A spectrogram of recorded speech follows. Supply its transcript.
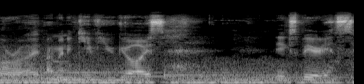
Alright, I'm gonna give you guys the experience.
